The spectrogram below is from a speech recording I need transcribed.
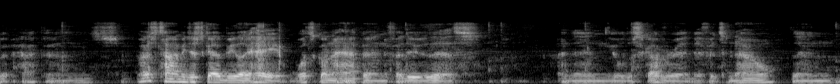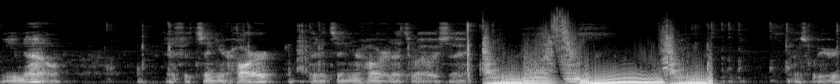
What happens. Most time you just gotta be like, hey, what's gonna happen if I do this? And then you'll discover it. If it's no, then you know. If it's in your heart, then it's in your heart. That's what I always say. That's weird.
